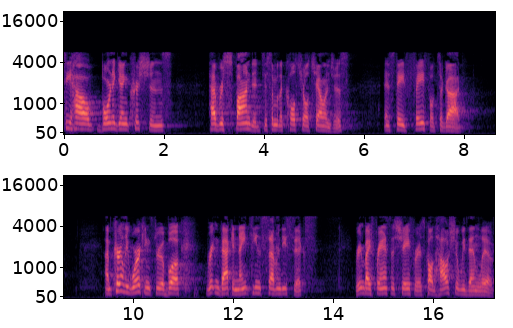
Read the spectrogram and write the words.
see how born again Christians have responded to some of the cultural challenges and stayed faithful to God? I'm currently working through a book written back in 1976, written by Francis Schaeffer. It's called How Should We Then Live?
